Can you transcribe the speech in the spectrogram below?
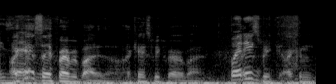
Exactly. I can't say for everybody though. I can't speak for everybody. But I can it- speak. I can.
